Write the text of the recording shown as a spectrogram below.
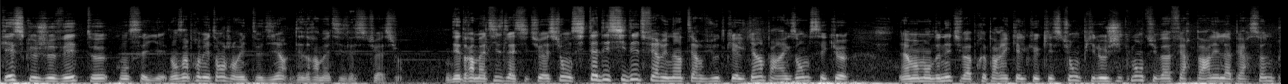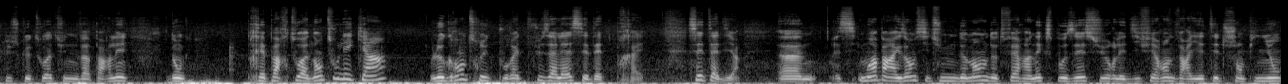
qu'est-ce que je vais te conseiller? Dans un premier temps, j'ai envie de te dire, dédramatise la situation dédramatise la situation. Si tu as décidé de faire une interview de quelqu'un, par exemple, c'est que un moment donné, tu vas préparer quelques questions, puis logiquement, tu vas faire parler la personne plus que toi, tu ne vas parler. Donc, prépare-toi. Dans tous les cas, le grand truc pour être plus à l'aise, c'est d'être prêt. C'est-à-dire, euh, moi par exemple, si tu me demandes de te faire un exposé sur les différentes variétés de champignons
